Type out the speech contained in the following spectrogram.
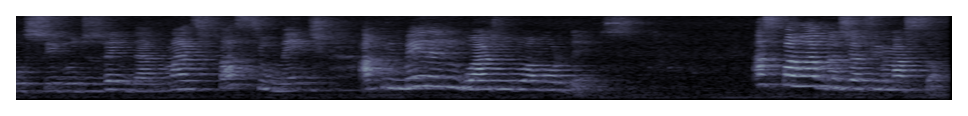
possível desvendar mais facilmente a primeira linguagem do amor deles. As palavras de afirmação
